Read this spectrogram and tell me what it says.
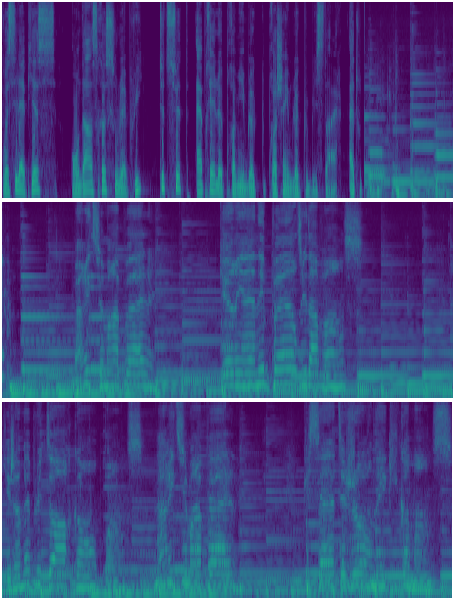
Voici la pièce On dansera sous la pluie tout de suite après le premier prochain bloc publicitaire. À tout de suite. Marie, tu me rappelles que rien n'est perdu d'avance qu'il est jamais plus tard qu'on pense. Marie, tu me rappelles que cette journée qui commence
